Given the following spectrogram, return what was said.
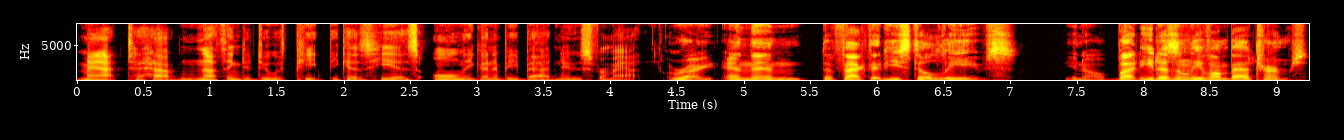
Matt to have nothing to do with Pete because he is only going to be bad news for Matt. Right. And then the fact that he still leaves, you know, but he doesn't leave on bad terms.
